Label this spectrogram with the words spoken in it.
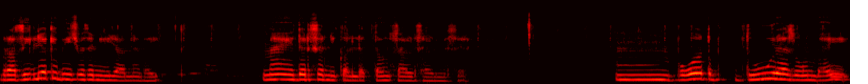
ब्राज़ीलिया के बीच में से नहीं जाना है भाई। मैं इधर से निकल लेता हूँ साइड साइड में से। हम्म, बहुत दूर है जोन भाई।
